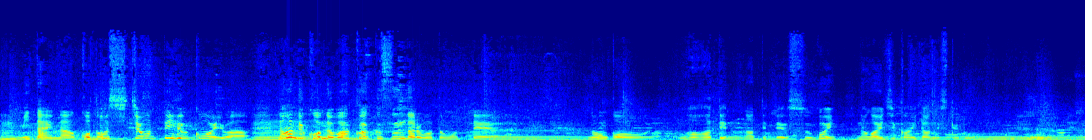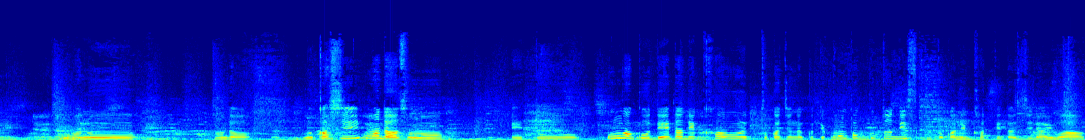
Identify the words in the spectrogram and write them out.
うん。みたいなこの視聴っていう行為はうん。なんでこんなワクワクするんだろうと思って。えーなんかわーってなっててすごい長い時間いたんですけど。あのーなんだ昔？まだそのえっ、と音楽をデータで買うとかじゃなくてコンパクトディスクとかで買ってた時代は、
